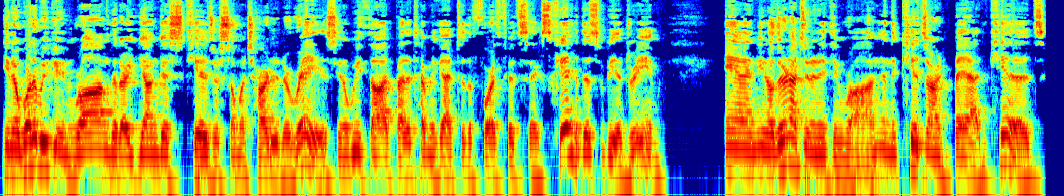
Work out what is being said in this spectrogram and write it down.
you know, what are we doing wrong that our youngest kids are so much harder to raise? You know, we thought by the time we got to the fourth, fifth, sixth kid, this would be a dream. And, you know, they're not doing anything wrong, and the kids aren't bad kids.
